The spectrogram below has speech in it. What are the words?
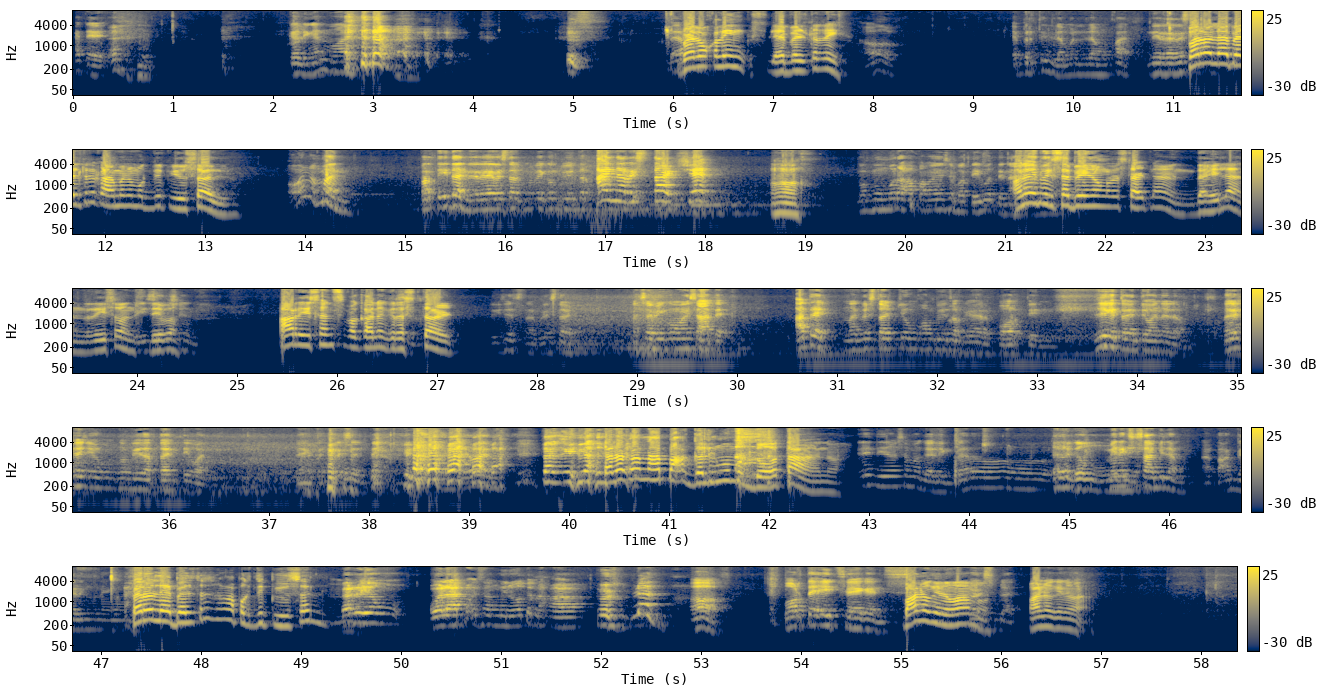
Bakit eh? Galingan mo ah. Pero Kling, level 3. Oo. Everything, laman nila mukha. Nire-restart. Pero level 3, kaya mo na mag-diffusal. Oo naman. Partida, nire-restart mo yung computer. Ay, na-restart! Shit! Oo. Magmumura ka pa ngayon sa batibot. Din Ano ibig sabihin ng restart na yun? Dahilan, reasons, di ba? Ah, reasons pagka nag-restart. Reasons, nag-restart. Ang sabihin ko ngayon sa ate, Ate, nag-restart yung computer kaya 14. Sige, 21 na lang. Nag-restart yung computer 21. Nag-restart 21. Tangina. Talagang napakagaling mo mag-Dota, ano? Hindi, hindi naman siya magaling, pero... Talagang... May nagsasabi lang, napakagaling mo na yung... Pero level 3, nakapag-diffusal. Pero yung wala pang isang minuto, naka first blood. Oh, 48 seconds. Paano ginawa mo? First blood. Paano ginawa?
